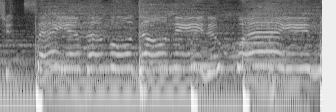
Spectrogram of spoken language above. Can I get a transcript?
却再也盼不到你的回眸。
